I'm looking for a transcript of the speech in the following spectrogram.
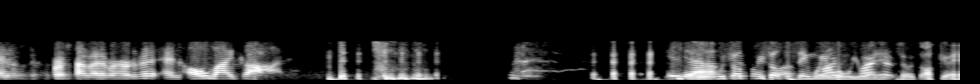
and it was the first time I'd ever heard of it, and oh my god. Yeah. we felt we beautiful felt the same way Mar- when we read Marjorie- it, so it's all good.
